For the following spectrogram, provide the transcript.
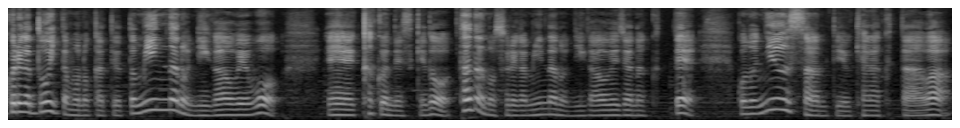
これがどういったものかっていうと、みんなの似顔絵を、えー、描くんですけど、ただのそれがみんなの似顔絵じゃなくて、このニューさんっていうキャラクターは、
